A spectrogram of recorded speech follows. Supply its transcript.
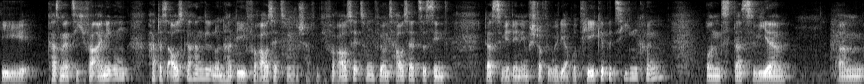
Die Kassenärztliche Vereinigung hat das ausgehandelt und hat die Voraussetzungen geschaffen. Die Voraussetzungen für uns Hausärzte sind, dass wir den Impfstoff über die Apotheke beziehen können und dass wir ähm,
